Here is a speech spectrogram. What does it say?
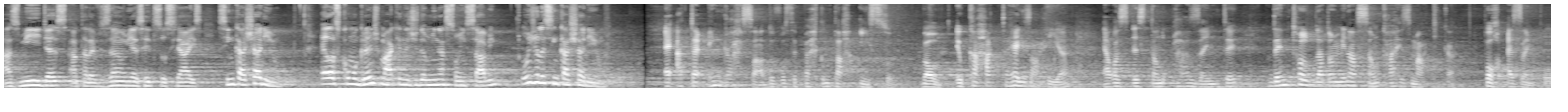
as mídias, a televisão e as redes sociais se encaixariam. Elas como grandes máquinas de dominações, sabem? Onde elas se encaixariam? É até engraçado você perguntar isso. Bom, eu caracterizaria elas estando presentes dentro da dominação carismática. Por exemplo,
